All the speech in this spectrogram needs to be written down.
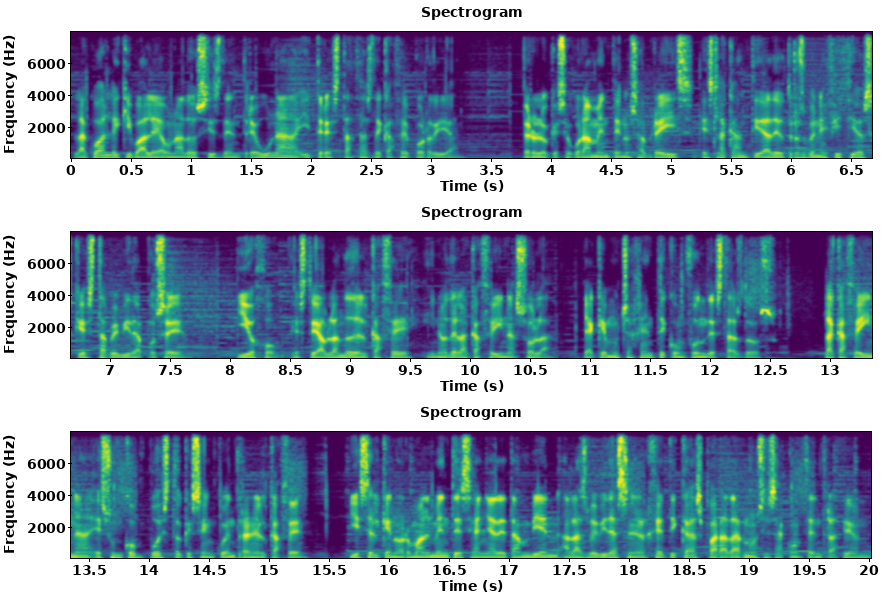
la cual equivale a una dosis de entre 1 y 3 tazas de café por día. Pero lo que seguramente no sabréis es la cantidad de otros beneficios que esta bebida posee. Y ojo, estoy hablando del café y no de la cafeína sola, ya que mucha gente confunde estas dos. La cafeína es un compuesto que se encuentra en el café, y es el que normalmente se añade también a las bebidas energéticas para darnos esa concentración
